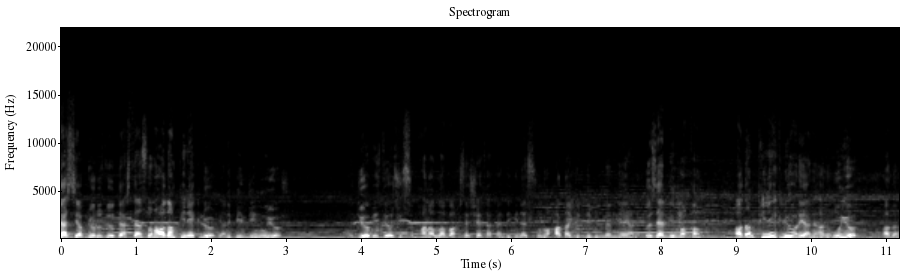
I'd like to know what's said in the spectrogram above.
Ders yapıyoruz diyor. Dersten sonra adam pinekliyor. Yani bildiğin uyuyor. E, Diyor biz diyor ki subhanallah bak işte şeyh efendi yine sunuhata girdi bilmem ne yani özel bir makam. Adam pinekliyor yani hani uyuyor adam.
